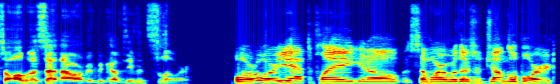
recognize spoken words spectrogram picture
So all of a sudden, our army becomes even slower. Or, or you have to play, you know, somewhere where there's a jungle board,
